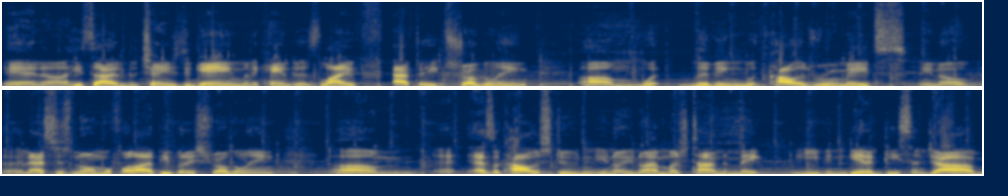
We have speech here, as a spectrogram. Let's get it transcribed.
and uh, he decided to change the game when it came to his life after struggling um, with living with college roommates. You know, that's just normal for a lot of people. They're struggling um, as a college student, you know, you don't have much time to make even get a decent job.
